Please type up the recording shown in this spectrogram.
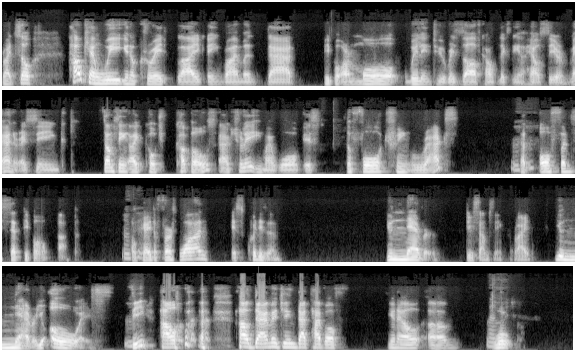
right? So how can we, you know, create like an environment that people are more willing to resolve conflicts in a healthier manner. I think something I coach couples actually in my work is the four train wrecks mm-hmm. that often set people up. Okay. okay. The first one is criticism. You never do something, right? You never, you always mm-hmm. see how how damaging that type of you know um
